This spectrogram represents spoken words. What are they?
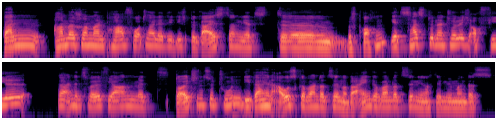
dann haben wir schon mal ein paar Vorteile, die dich begeistern, jetzt äh, besprochen. Jetzt hast du natürlich auch viel da in den zwölf Jahren mit Deutschen zu tun, die dahin ausgewandert sind oder eingewandert sind, je nachdem, wie man das,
